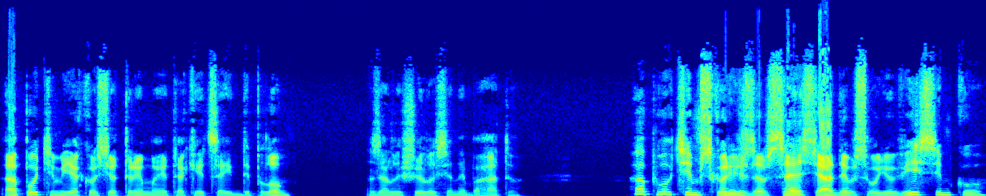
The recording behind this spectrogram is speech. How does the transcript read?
А потім якось отримує таки цей диплом, залишилося небагато. А потім, скоріш за все, сяде в свою вісімку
